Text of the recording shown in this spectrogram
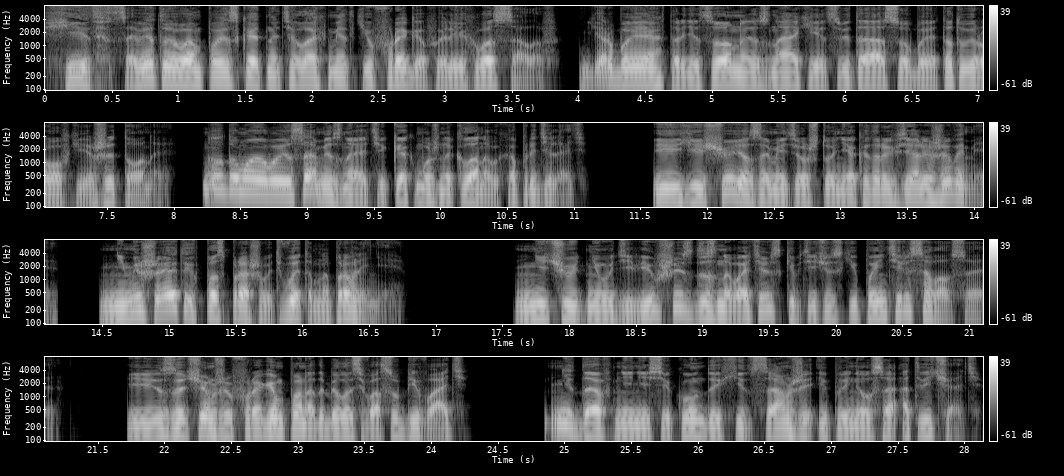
Хит, советую вам поискать на телах метки фрегов или их вассалов. Гербы, традиционные знаки, цвета особые, татуировки, жетоны. Но, думаю, вы сами знаете, как можно клановых определять. И еще я заметил, что некоторых взяли живыми. Не мешает их поспрашивать в этом направлении. Ничуть не удивившись, дознаватель скептически поинтересовался. «И зачем же фрегам понадобилось вас убивать?» Не дав мне ни секунды, Хит сам же и принялся отвечать.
